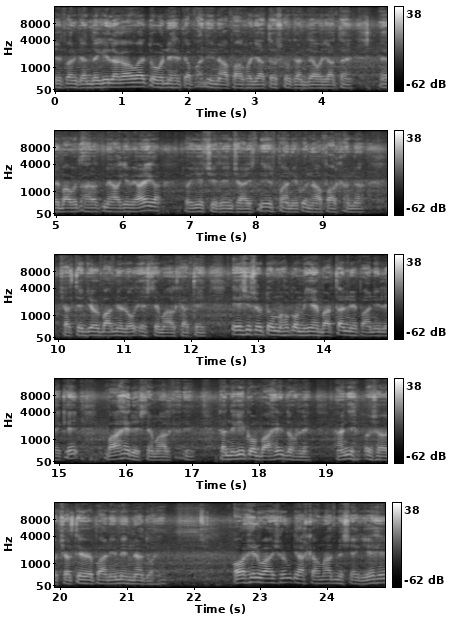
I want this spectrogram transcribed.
جس پر گندگی لگا ہوا ہے تو وہ نہر کا پانی ناپاک ہو جاتا ہے، اس کو گندا ہو جاتا ہے۔ بابت حالت میں آگے بھی آئے گا تو یہ چیزیں جائز نہیں اس پانی کو ناپاک کرنا چلتے جو بعد میں لوگ استعمال کرتے ہیں۔ ایسی صورتوں میں حکم یہ برتن میں پانی لے کے باہر استعمال کریں۔ گندگی کو باہر دھو لیں۔ ہاں جی اس چلتے ہوئے پانی میں نہ دھوئیں۔ اور پھر واش روم کے احکامات میں سے یہ ہے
